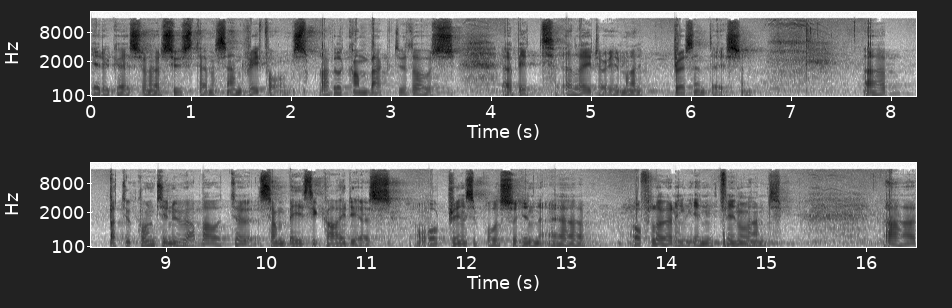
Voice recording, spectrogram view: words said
educational systems and reforms. I will come back to those a bit uh, later in my presentation. Uh, but to continue about uh, some basic ideas or principles in, uh, of learning in Finland, uh,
